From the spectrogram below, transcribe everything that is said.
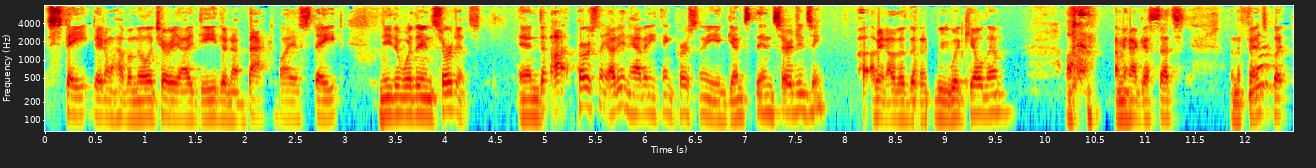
state. They don't have a military ID. They're not backed by a state. Neither were the insurgents. And I, personally, I didn't have anything personally against the insurgency. I mean, other than we would kill them. I mean, I guess that's an offense. Yeah. But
